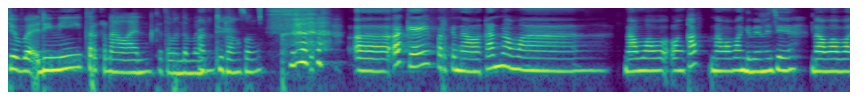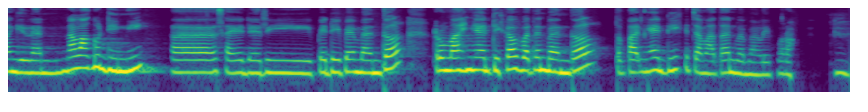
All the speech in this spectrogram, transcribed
coba Dini perkenalan ke teman-teman langsung. uh, Oke, okay, perkenalkan nama nama lengkap, nama panggilan aja ya. Nama panggilan, nama aku Dini. Uh, saya dari PDIPM Bantul. Rumahnya di Kabupaten Bantul, tepatnya di Kecamatan Bambang Lipuro. Hmm.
